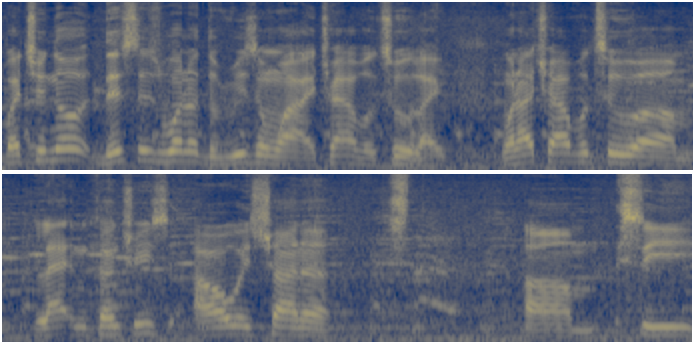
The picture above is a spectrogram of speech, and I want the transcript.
But you know, this is one of the reason why I travel too. Like when I travel to um, Latin countries, I always trying to um, see,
